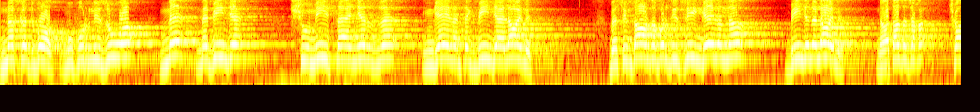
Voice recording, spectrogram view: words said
në këtë botë m'u furnizu me me bindje shumica e njerëzve ngelen tek bindja e lajmit. Besimtarët në përgjithësi ngelen në bindjen e lajmit. Në ata se çka çka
